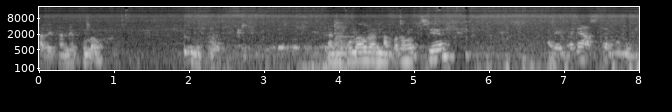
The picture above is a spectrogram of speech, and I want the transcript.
আর এখানে পোলাও। এখানে পোলাও রান্না করা হচ্ছে। আর এখানে আস্তা মুরগি।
